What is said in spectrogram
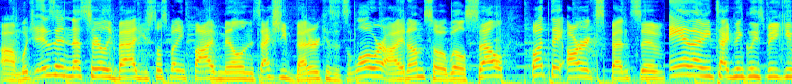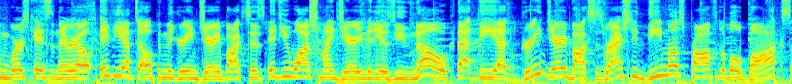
um, which isn't necessarily bad you're still spending five mil and it's actually better because it's lower items so it will sell but they are expensive. And I mean, technically speaking, worst case scenario, if you have to open the green Jerry boxes, if you watch my Jerry videos, you know that the uh, green Jerry boxes were actually the most profitable box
